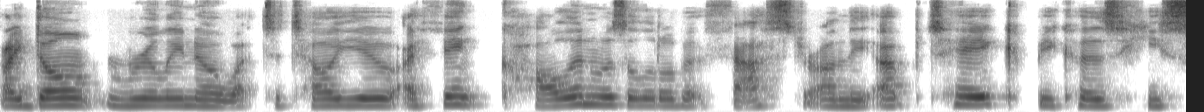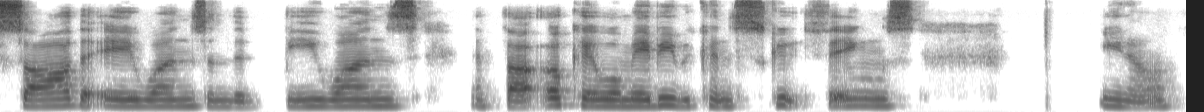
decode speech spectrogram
I don't really know what to tell you. I think Colin was a little bit faster on the uptake because he saw the A ones and the B ones and thought, okay, well, maybe we can scoot things, you know,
